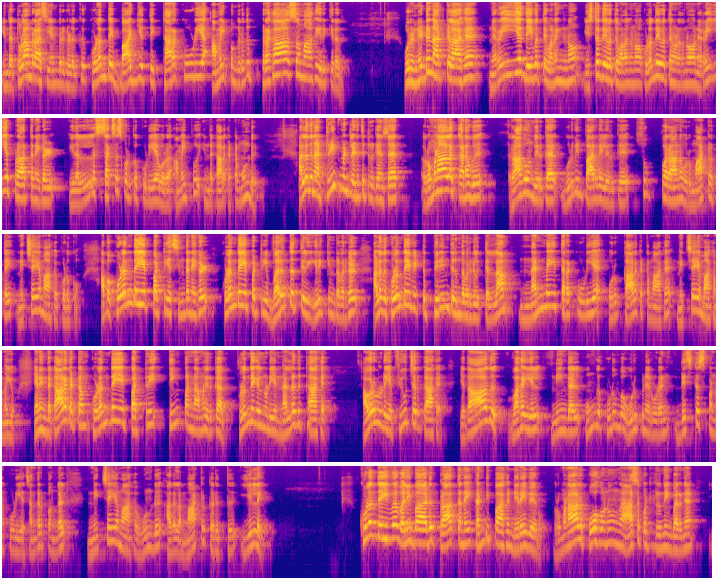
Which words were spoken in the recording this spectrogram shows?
இந்த துலாம் ராசி என்பர்களுக்கு குழந்தை பாக்கியத்தை தரக்கூடிய அமைப்புங்கிறது பிரகாசமாக இருக்கிறது. ஒரு நெடு நாட்களாக நிறைய தெய்வத்தை வணங்கினோம் இஷ்ட தெய்வத்தை வணங்கணும் குலதெய்வத்தை வணங்கணும் நிறைய பிரார்த்தனைகள் இதெல்லாம் சக்ஸஸ் கொடுக்கக்கூடிய ஒரு அமைப்பு இந்த காலகட்டம் உண்டு. அல்லது நான் ட்ரீட்மெண்ட்டில் எடுத்துகிட்டு இருக்கேன் சார் ரொம்ப நாள கனவு. ராகு அங்கே இருக்கார். குருவின் பார்வையில் இருக்குது சூப்பரான ஒரு மாற்றத்தை நிச்சயமாக கொடுக்கும். அப்போ குழந்தையை பற்றிய சிந்தனைகள் குழந்தையை பற்றிய வருத்தத்தில் இருக்கின்றவர்கள் அல்லது குழந்தை விட்டு பிரிந்திருந்தவர்களுக்கெல்லாம் நன்மை தரக்கூடிய ஒரு காலகட்டமாக நிச்சயமாக அமையும். என இந்த காலகட்டம் குழந்தையை பற்றி திங்க் பண்ணாமல் இருக்காது. குழந்தைகளினுடைய நல்லதுக்காக அவர்களுடைய ஃப்யூச்சருக்காக ஏதாவது வகையில் நீங்கள் உங்கள் குடும்ப உறுப்பினருடன் டிஸ்கஸ் பண்ணக்கூடிய சந்தர்ப்பங்கள் நிச்சயமாக உண்டு. அதில் மாற்று கருத்து இல்லை. குலதெய்வ வழிபாடு பிரார்த்தனை கண்டிப்பாக நிறைவேறும். ரொம்ப நாள் போகணும்னு ஆசைப்பட்டுட்டு இருந்தீங்க பாருங்க.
